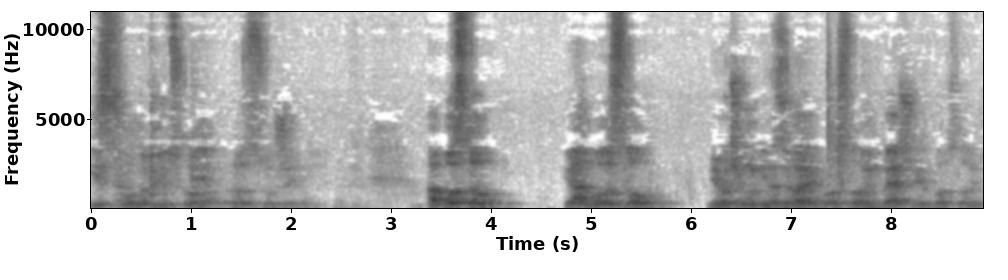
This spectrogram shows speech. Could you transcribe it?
із свого людського розсудження. Апостол Іоанн Богослов, його чому і називають Богословом, перший Богословим,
